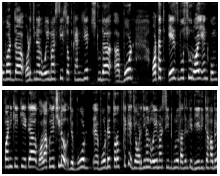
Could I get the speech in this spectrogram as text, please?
over the original OMR sheets of candidates to the board অর্থাৎ এস বসু রয় অ্যান্ড কোম্পানিকে কি এটা বলা হয়েছিল? যে বোর্ড বোর্ডের তরফ থেকে যে অরিজিনাল ওএমআর সিটগুলো তাদেরকে দিয়ে দিতে হবে।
